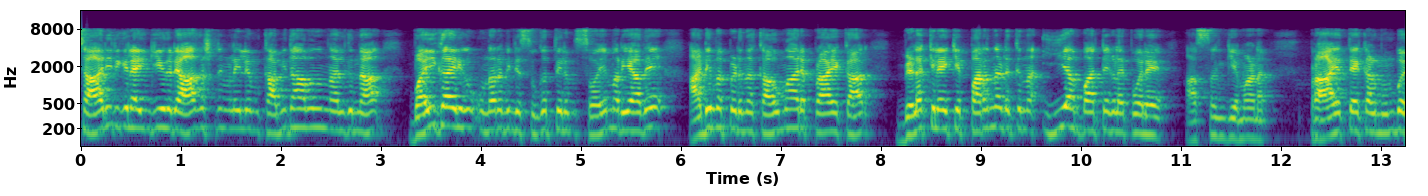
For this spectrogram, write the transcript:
ശാരീരിക ലൈംഗികതയുടെ ആകർഷണങ്ങളിലും കവിതാപം നൽകുന്ന വൈകാരിക ഉണർവിന്റെ സുഖത്തിലും സ്വയം അറിയാതെ അടിമപ്പെടുന്ന കൗമാരപ്രായക്കാർ വിളക്കിലേക്ക് പറന്നെടുക്കുന്ന ഈയാമ്പാറ്റകളെ പോലെ അസംഖ്യമാണ്. പ്രായത്തേക്കാൾ മുമ്പ്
